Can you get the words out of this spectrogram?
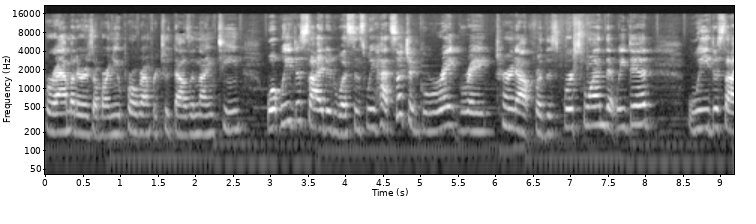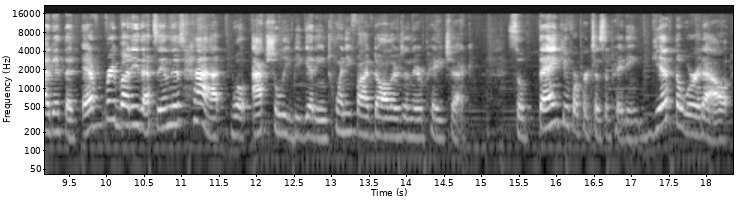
parameters of our new program for 2019, what we decided was since we had such a great, great turnout for this first one that we did, we decided that everybody that's in this hat will actually be getting $25 in their paycheck. So thank you for participating. Get the word out.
